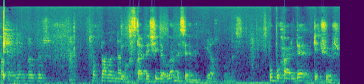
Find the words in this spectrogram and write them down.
Bukhari'nin toplamında Bu kız kardeşiyle olan mesele mi? yok bu mesela. Bu Buhari'de geçiyor.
